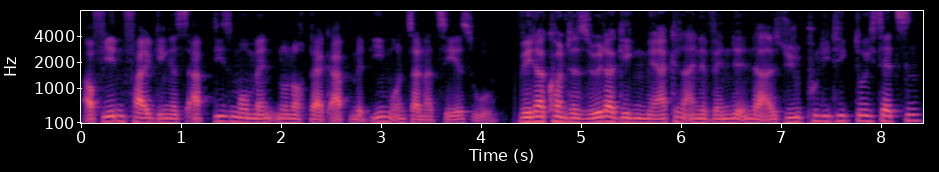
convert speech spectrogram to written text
Auf jeden Fall ging es ab diesem Moment nur noch bergab mit ihm und seiner CSU. Weder konnte Söder gegen Merkel eine Wende in der Asylpolitik durchsetzen,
